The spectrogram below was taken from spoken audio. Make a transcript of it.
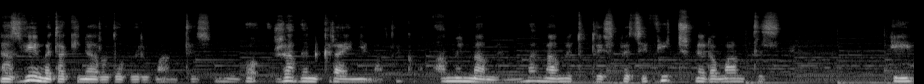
nazwijmy taki narodowy romantyzm, bo żaden kraj nie ma tego, a my mamy. My mamy tutaj specyficzny romantyzm i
